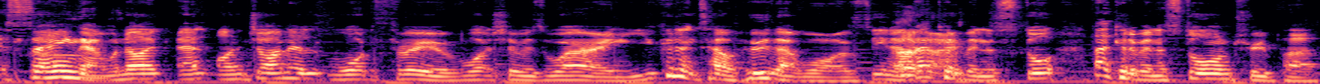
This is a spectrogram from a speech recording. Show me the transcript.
Saying that when I Ongina walked through of what she was wearing, you couldn't tell who that was. You know, that could have been a storm. That could have been a stormtrooper.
